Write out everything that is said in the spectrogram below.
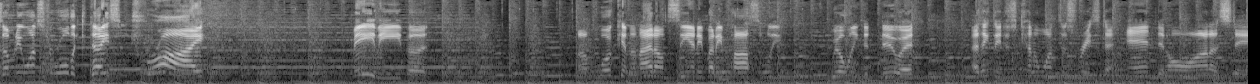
somebody wants to roll the dice and try, maybe, but I'm looking and I don't see anybody possibly willing to do it. I think they just kind of want this race to end, in all honesty.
